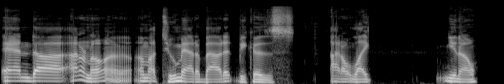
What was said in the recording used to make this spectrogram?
And uh, I don't know. uh, I'm not too mad about it because I don't like, you know,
